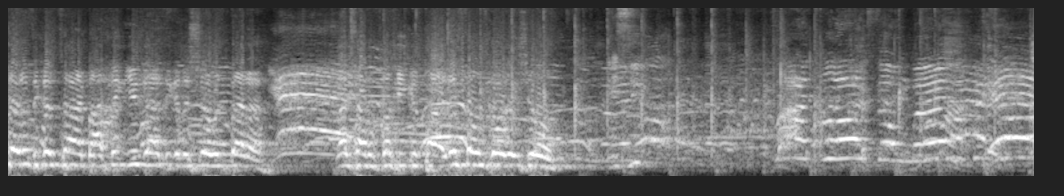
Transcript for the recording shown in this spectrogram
showed us a good time, but I think you guys are going to show us better. Let's have a fucking good time. This one's called It Short. Fuck Warsaw, man! Yeah!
